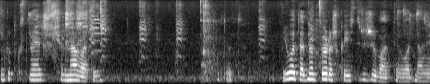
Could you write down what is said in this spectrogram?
грудка становиться черноватой. Вот. И вот одно перышко есть рыжеватое у одного.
